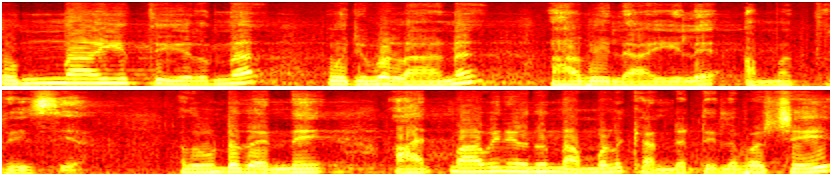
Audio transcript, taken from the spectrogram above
ഒന്നായി തീർന്ന ഒരുവളാണ് ആവിലായിലെ അമ്മ ത്രേസ്യ അതുകൊണ്ട് തന്നെ ആത്മാവിനെ ഒന്നും നമ്മൾ കണ്ടിട്ടില്ല. പക്ഷേ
